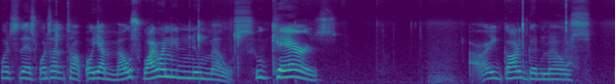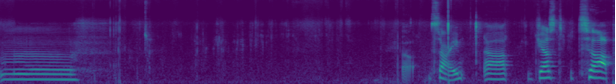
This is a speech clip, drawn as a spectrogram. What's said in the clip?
What's this? What's at the top? Oh yeah, mouse. Why do I need a new mouse? Who cares? I got a good mouse. Mm. Oh, sorry. Uh, just top.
